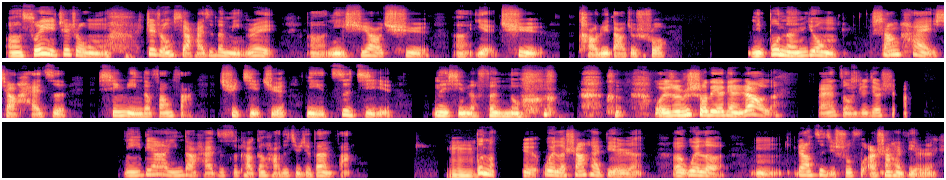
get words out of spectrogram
嗯，所以这种这种小孩子的敏锐啊，你需要去嗯也去考虑到，就是说你不能用伤害小孩子心灵的方法去解决你自己内心的愤怒，我是不是说的有点绕了？反正总之就是啊，你一定要引导孩子思考更好的解决办法，嗯，不能去为了伤害别人，呃，为了嗯让自己舒服而伤害别人，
